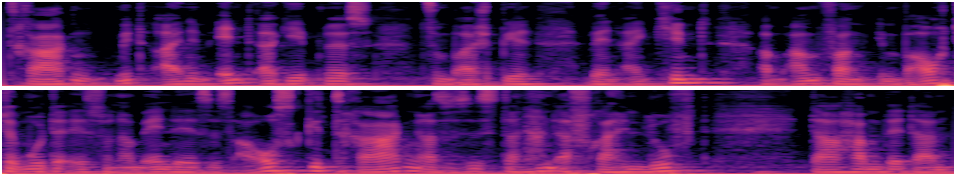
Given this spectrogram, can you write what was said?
tragen mit einem Endergebnis. Zum Beispiel, wenn ein Kind am Anfang im Bauch der Mutter ist und am Ende ist es ausgetragen, also es ist dann an der freien Luft. Da haben wir dann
